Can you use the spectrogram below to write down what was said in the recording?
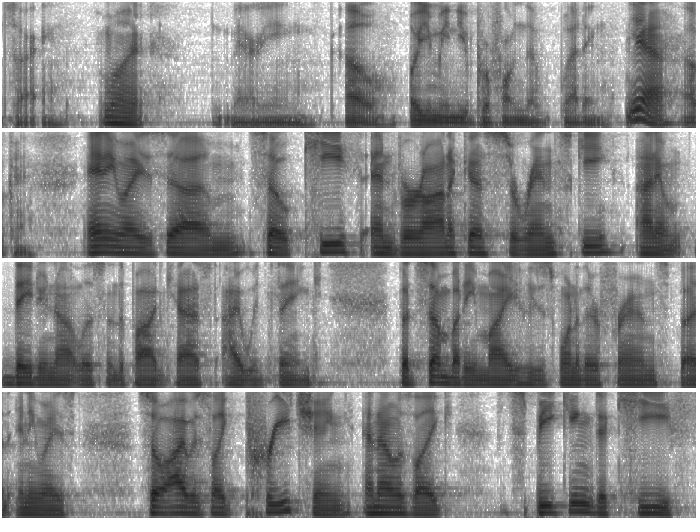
Sorry. What? Marrying. Oh, oh, you mean you performed the wedding? Yeah. Okay. Anyways, um, so Keith and Veronica Serensky, I don't, they do not listen to the podcast, I would think, but somebody might who's one of their friends. But, anyways, so I was like preaching and I was like speaking to Keith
